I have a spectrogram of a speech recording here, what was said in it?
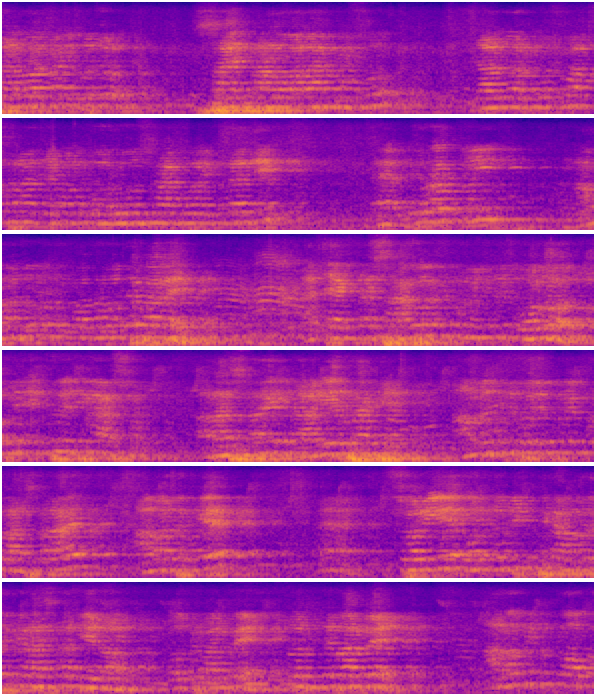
জানোয়ার মানে বুঝো সাই পাওয়ালা কিছু জানোয়ার পশু আছে না যেমন গরু ছাগল ইত্যাদি। হ্যাঁ, ওরা কি আমাদের মতো কথা বলতে পারে? আচ্ছা একটা ছাগল তুমি যদি বলো তুমি একটু এদিকে আসো। রাস্তায় দাঁড়িয়ে থাকে। আমরা যদি বলি তুমি একটু রাস্তায় আমাদেরকে হ্যাঁ, সরিয়ে অন্য দিক থেকে আমাদেরকে রাস্তা দিয়ে দাও। বলতে পারবে? দিতে পারবে? আমাকে একটু কত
